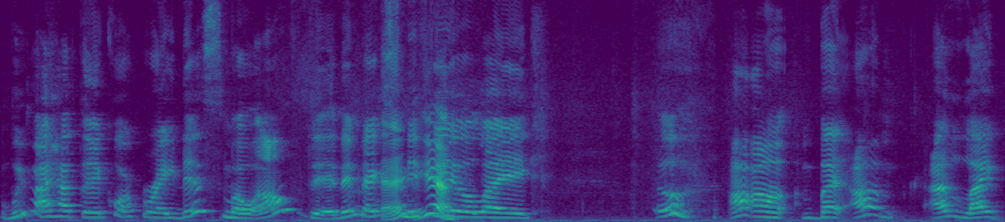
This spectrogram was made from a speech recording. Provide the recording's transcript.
we might have to incorporate this more often. It makes Heck me yeah. feel like, oh, uh, uh But I, I like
